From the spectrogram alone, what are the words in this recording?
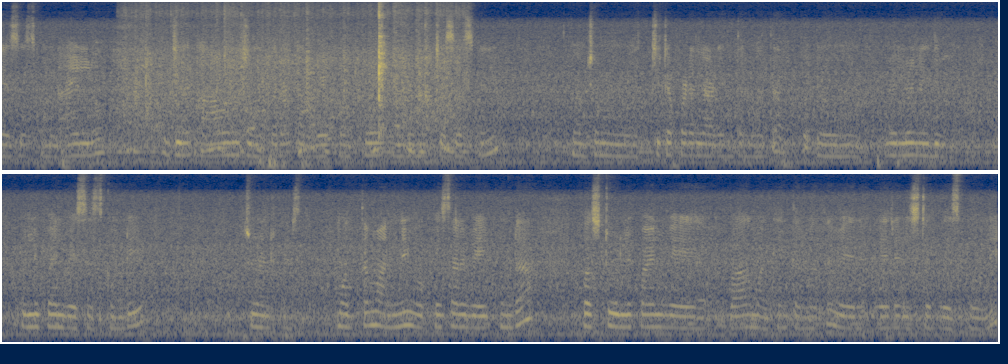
చేసేసుకోండి. ఆయిల్లో జీల ఆవులు జీలకర్ర కరివేపాకు ఎండుమిర్చి చేసేసుకొని కొంచెం చిటపడలాడిన తర్వాత వెల్లుల్లి ఇది ఉల్లిపాయలు వేసేసుకోండి. చూడండి ఫ్రెండ్స్ మొత్తం అన్నీ ఒకేసారి వేయకుండా ఫస్ట్ ఉల్లిపాయలు వే బాగా మగ్గిన తర్వాత వేరే వేరే డిస్టర్బ్ వేసుకోండి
